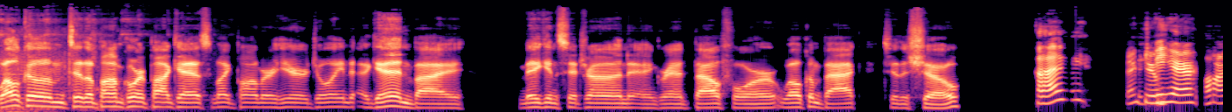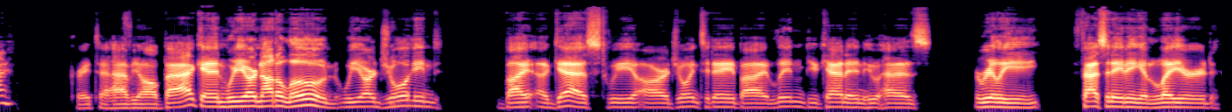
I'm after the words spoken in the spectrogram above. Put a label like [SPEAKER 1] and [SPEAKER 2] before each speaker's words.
[SPEAKER 1] Welcome to the Palm Court Podcast. Mike Palmer here, joined again by Megan Citron and Grant Balfour. Welcome back to the show.
[SPEAKER 2] Hi.
[SPEAKER 3] Thank
[SPEAKER 2] Good
[SPEAKER 3] you.
[SPEAKER 2] to be here.
[SPEAKER 3] Hi.
[SPEAKER 1] Great to have you all back. And we are not alone. We are joined by a guest. We are joined today by Lynne Buchanan, who has a really fascinating and layered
